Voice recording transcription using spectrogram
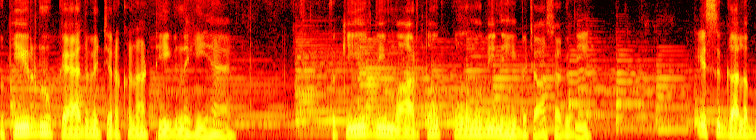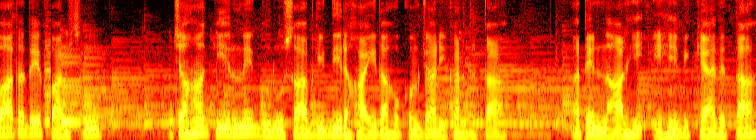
ਫਕੀਰ ਨੂੰ ਕੈਦ ਵਿੱਚ ਰੱਖਣਾ ਠੀਕ ਨਹੀਂ ਹੈ। ਫਕੀਰ ਦੀ ਮਾਰ ਤੋਂ ਕੌਮ ਵੀ ਨਹੀਂ ਬਚਾ ਸਕਦੀ। ਇਸ ਗੱਲਬਾਤ ਦੇ ਫਲਸਰੂਪ ਜਹਾਂਗੀਰ ਨੇ ਗੁਰੂ ਸਾਹਿਬ ਜੀ ਦੀ ਰਿਹਾਈ ਦਾ ਹੁਕਮ ਜਾਰੀ ਕਰ ਦਿੱਤਾ ਅਤੇ ਨਾਲ ਹੀ ਇਹ ਵੀ ਕਹਿ ਦਿੱਤਾ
